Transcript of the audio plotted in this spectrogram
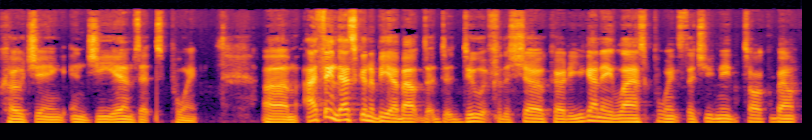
coaching and GMs at this point. Um, I think that's going to be about to, to do it for the show, Cody. You got any last points that you need to talk about?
